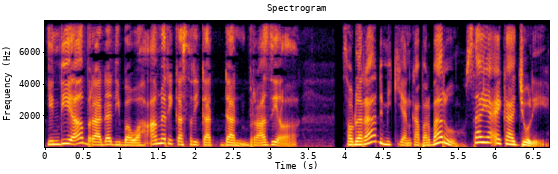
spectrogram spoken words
India berada di bawah Amerika Serikat dan Brazil. Saudara, demikian kabar baru. Saya Eka Juli.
